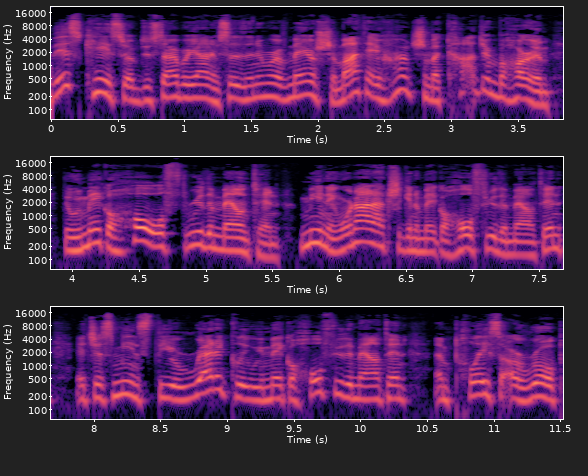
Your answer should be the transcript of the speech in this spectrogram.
this case of Dustar Bayani says the name of Meir Shemate, heard Shemakadrim Baharim that we make a hole through the mountain, meaning we're not actually going to make a hole through the mountain. It just means theoretically we make a hole through the mountain and place a rope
